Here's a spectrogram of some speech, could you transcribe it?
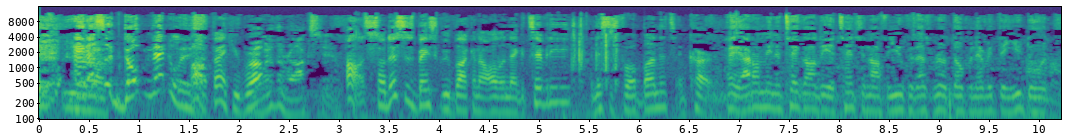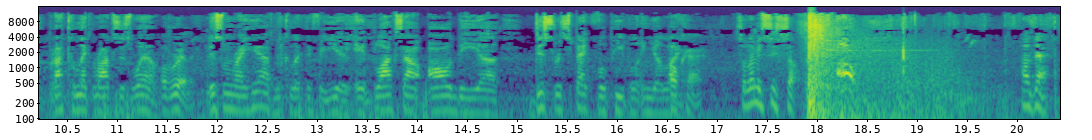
game. Hey, that's a dope necklace. Oh, thank you, bro. What are the rocks do? Oh, so this is basically blocking out all the negativity, and this is for abundance and courage. Hey, I don't mean to take all the attention off of you because that's real dope and everything you're doing, but I collect rocks as well. Oh, really? This one right here I've been collecting for years. It blocks out all the uh, disrespectful people in your life. Okay. So let me see something. Oh! How's that?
